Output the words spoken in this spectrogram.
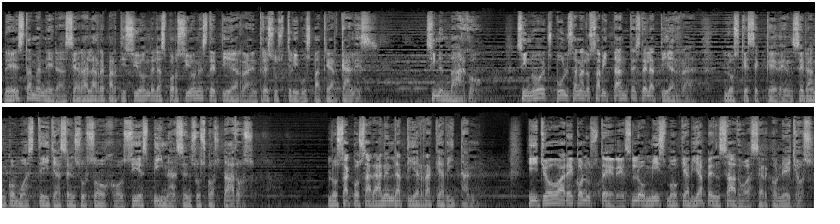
De esta manera se hará la repartición de las porciones de tierra entre sus tribus patriarcales. Sin embargo, si no expulsan a los habitantes de la tierra, los que se queden serán como astillas en sus ojos y espinas en sus costados. Los acosarán en la tierra que habitan, y yo haré con ustedes lo mismo que había pensado hacer con ellos.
